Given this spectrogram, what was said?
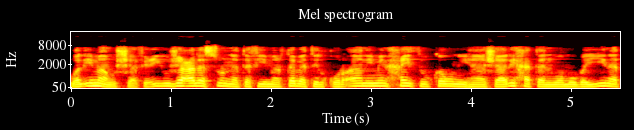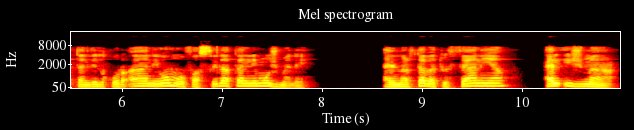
والإمام الشافعي جعل السنة في مرتبة القرآن من حيث كونها شارحة ومبينة للقرآن ومفصلة لمجمله. المرتبة الثانية الإجماع.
